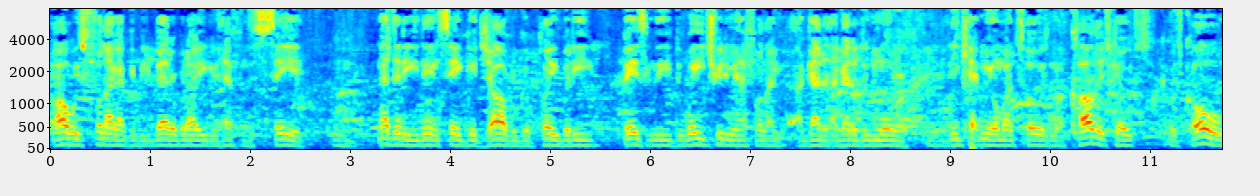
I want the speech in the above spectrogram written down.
always feel like I could be better without even having to say it. Mm-hmm. Not that he didn't say good job or good play, but he basically the way he treated me, I felt like I got I got to do more. Mm-hmm. He kept me on my toes. My college coach, Coach Cole,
